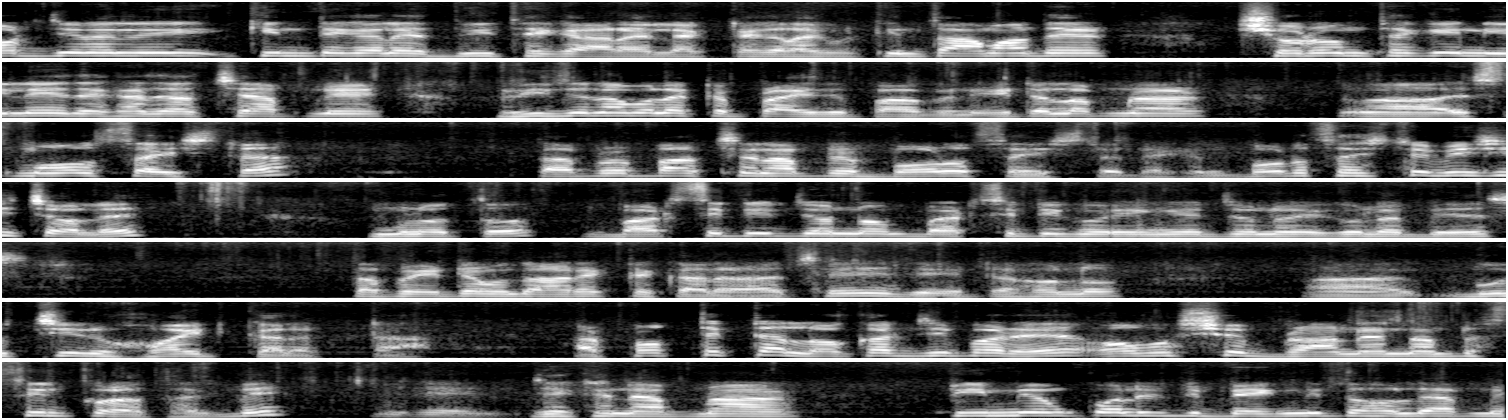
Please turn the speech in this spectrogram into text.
অরিজিনালি কিনতে গেলে দুই থেকে আড়াই লাখ টাকা লাগবে। কিন্তু আমাদের শোরুম থেকে নিলেই দেখা যাচ্ছে আপনি রিজনেবল একটা প্রাইসে পাবেন। এটা হলো আপনার স্মল সাইজটা তারপর পাচ্ছেন আপনি বড় সাইজটা দেখেন। বড় সাইজটা বেশি চলে মূলত ভার্সিটির জন্য ভার্সিটি গোয়িং এর জন্য এগুলো বেস্ট তারপর এটার মধ্যে আরেকটা কালার আছে যে এটা হলো গুচির হোয়াইট কালারটা আর প্রত্যেকটা লকার জিপারে অবশ্যই ব্র্যান্ডের নামটা সিল করা থাকবে যেখানে আপনার প্রিমিয়াম কোয়ালিটি ব্যাগ নিতে হলে আপনি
